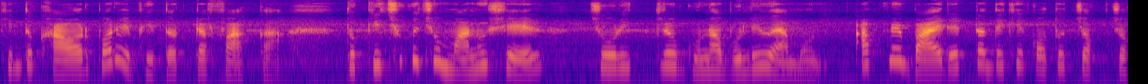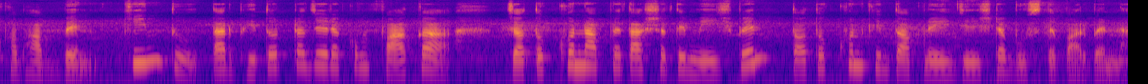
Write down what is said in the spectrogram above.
কিন্তু খাওয়ার পরে ভিতরটা ফাঁকা। তো কিছু কিছু মানুষের চরিত্র গুণাবলীও এমন। আপনি বাইরেরটা দেখে কত চকচকা ভাববেন। কিন্তু তার ভিতরটা যেরকম ফাঁকা, যতক্ষণ আপনি তার সাথে মিশবেন, ততক্ষণ কিন্তু আপনি এই জিনিসটা বুঝতে পারবেন না।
